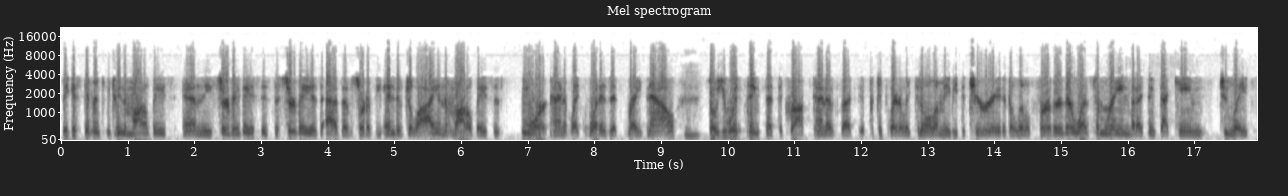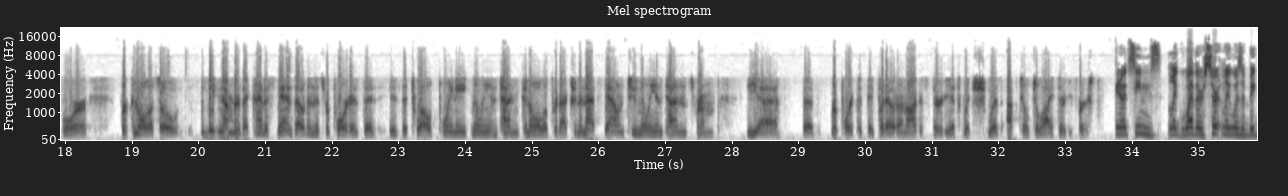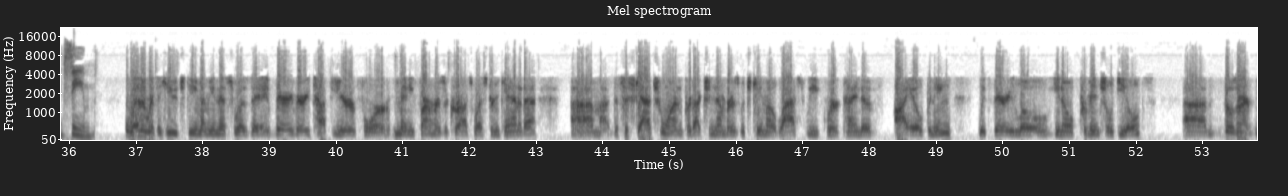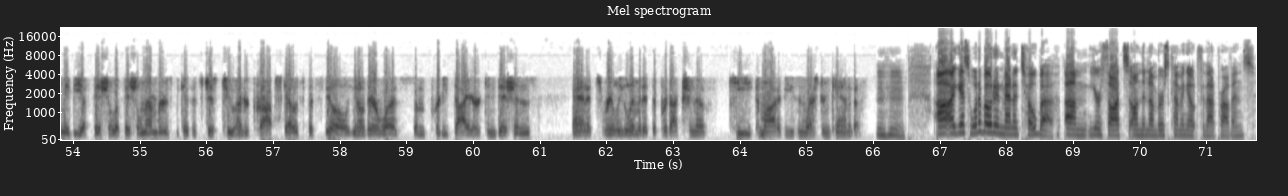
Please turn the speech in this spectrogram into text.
Biggest difference between the model base and the survey base is the survey is as of sort of the end of July, and the model base is more kind of like what is it right now. Mm-hmm. So you would think that the crop kind of, uh, particularly canola, maybe deteriorated a little further. There was some rain, but I think that came too late for for canola. So the big number that kind of stands out in this report is the is the 12.8 million ton canola production, and that's down two million tons from the uh, the report that they put out on August 30th, which was up till July 31st. You know, it seems like weather certainly was a big theme Weather was a huge theme. I mean, this was a very, very tough year for many farmers across Western Canada. Um, the Saskatchewan production numbers, which came out last week, were kind of eye-opening with very low, you know, provincial yields. Um, those aren't maybe official official numbers because it's just 200 crop scouts, but still, you know, there was some pretty dire conditions, and it's really limited the production of key commodities in Western Canada. Mm-hmm. Uh, I guess what about in Manitoba? Um, your thoughts on the numbers coming out for that province?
